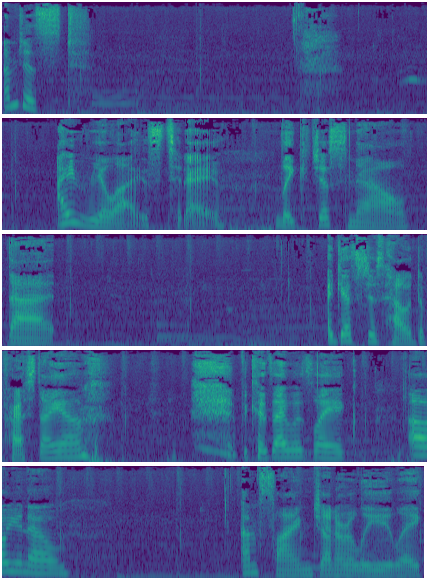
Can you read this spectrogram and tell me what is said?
I'm just I realized today, like just now, that I guess just how depressed I am. because I was like, oh, you know, I'm fine generally. Like,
